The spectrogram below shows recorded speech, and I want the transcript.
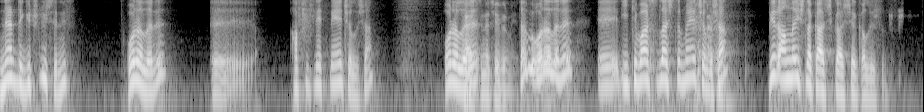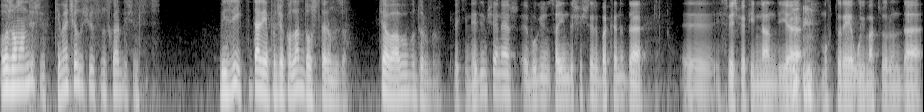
Nerede güçlüyseniz oraları e, hafifletmeye çalışan oraları Tersine çevirmeyin. tabii oraları e, itibarsızlaştırmaya çalışan bir anlayışla karşı karşıya kalıyorsunuz. O zaman diyorsun kime çalışıyorsunuz kardeşim siz? Bizi iktidar yapacak olan dostlarımıza. Cevabı budur bunun. Peki Nedim Şener e, bugün Sayın Dışişleri Bakanı da e, İsveç ve Finlandiya muhtıraya uymak zorunda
